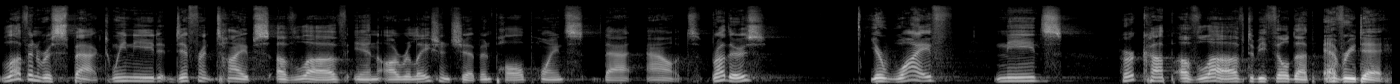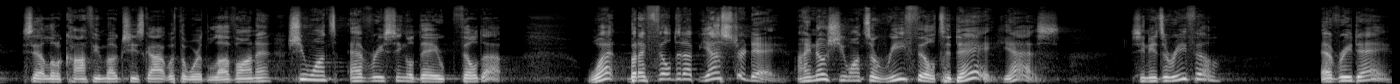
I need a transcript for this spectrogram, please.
Love and respect. We need different types of love in our relationship, and Paul points that out. Brothers, your wife needs her cup of love to be filled up every day. See that little coffee mug she's got with the word love on it? She wants every single day filled up. What? But I filled it up yesterday. I know she wants a refill today. Yes. She needs a refill every day.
